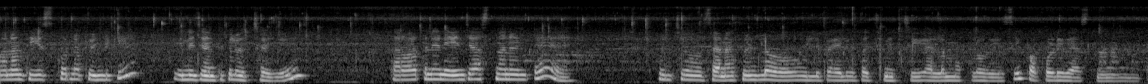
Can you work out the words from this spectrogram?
మనం తీసుకున్న పిండికి ఇన్ని జంతికలు వచ్చాయి. తర్వాత నేను ఏం చేస్తున్నానంటే కొంచెం శనగపిండిలో ఉల్లిపాయలు పచ్చిమిర్చి అల్లం ముక్కలు వేసి పకోడీ వేస్తున్నాను అనమాట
